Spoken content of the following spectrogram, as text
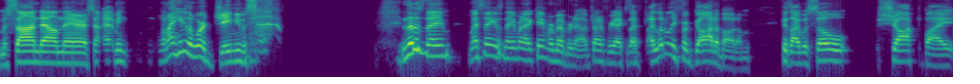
Maussan down there. So, I mean, when I hear the word Jaime Maussan, is that his name? Am I saying his name right? I can't remember now. I'm trying to forget because I, I literally forgot about him because I was so shocked by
